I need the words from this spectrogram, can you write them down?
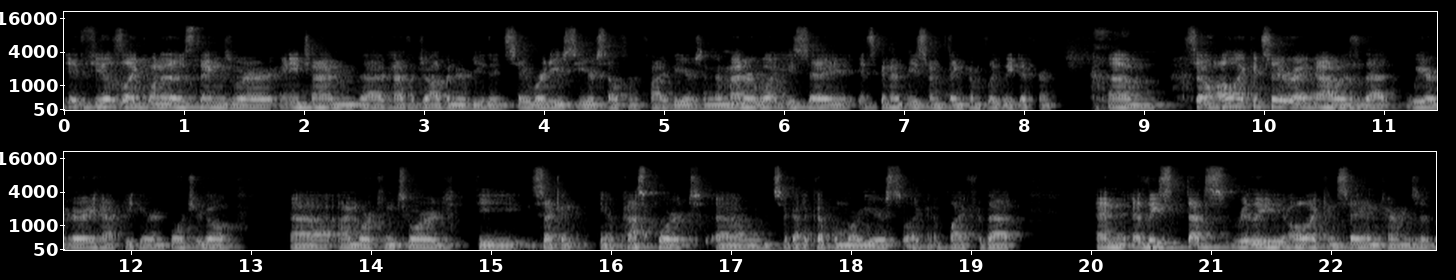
it feels like one of those things where anytime I'd have a job interview, they'd say, Where do you see yourself in five years? And no matter what you say, it's going to be something completely different. Um, so, all I could say right now is that we are very happy here in Portugal. Uh, I'm working toward the second you know, passport. Um, so, got a couple more years till I can apply for that. And at least that's really all I can say in terms of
